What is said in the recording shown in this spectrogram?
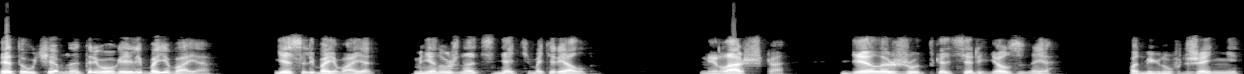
это учебная тревога или боевая? Если боевая, мне нужно отснять материал». «Милашка, дело жутко серьезное», — подмигнув Дженни,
